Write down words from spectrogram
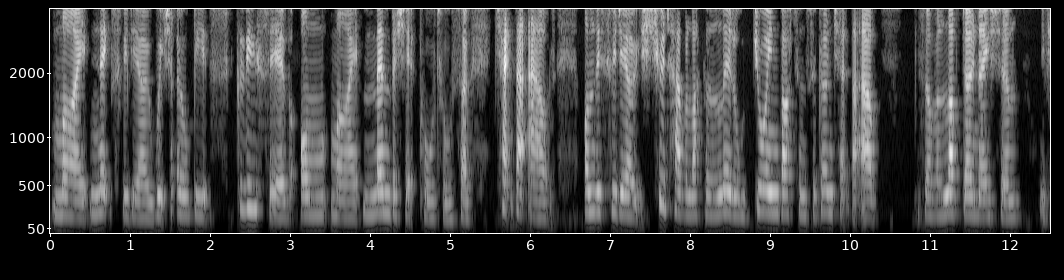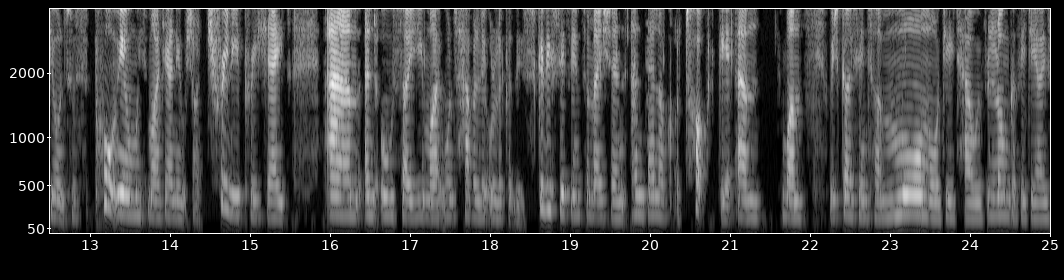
my next video, which will be exclusive on my membership portal. So check that out. On this video, it should have like a little join button. So go and check that out. So I have a love donation if you want to support me on with my journey, which I truly appreciate. Um, and also you might want to have a little look at the exclusive information. And then I've got a top get, um, one which goes into more and more detail with longer videos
